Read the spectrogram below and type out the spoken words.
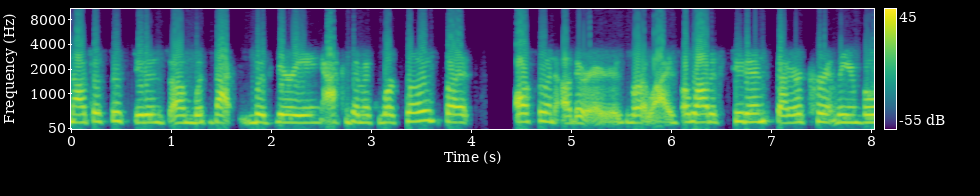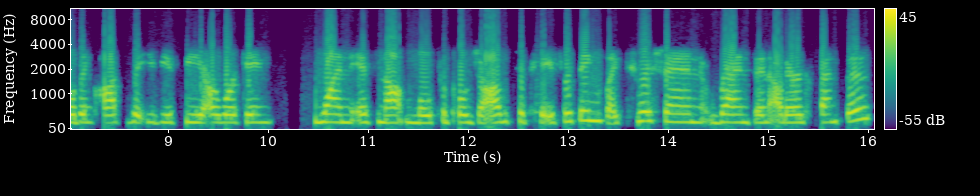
not just as students um, with that with varying academic workloads, but also in other areas of our lives. A lot of students that are currently enrolled in classes at UBC are working one, if not multiple jobs to pay for things like tuition, rent, and other expenses.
